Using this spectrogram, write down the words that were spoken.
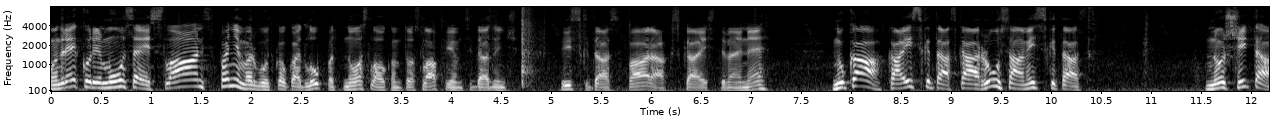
Un re, kur ir mūsējs slānis, paņem varbūt kaut kādu lupatu noslaukam to slapjumu, citādi viņš Izskatās pārāk skaisti, vai ne? Nu kā, kā izskatās, kā rūsām izskatās? Nu šitā.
